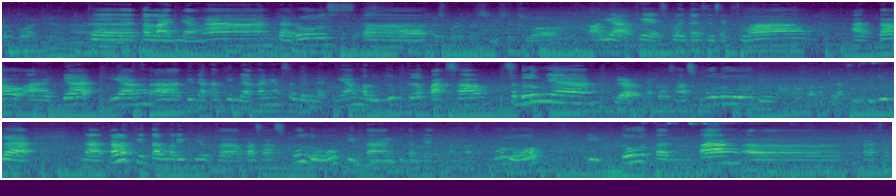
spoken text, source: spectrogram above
ketelanjangan, ketelanjangan, terus eh, eksploitasi seksual, oh ya, oke eksploitasi seksual, atau ada yang tindakan-tindakan yang sebenarnya merujuk ke pasal sebelumnya. Ya, ya, pasal 10 di undang-undang pornografi itu juga. Nah, kalau kita mereview ke pasal 10, kita kita melihat pasal 10 itu tentang kekerasan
